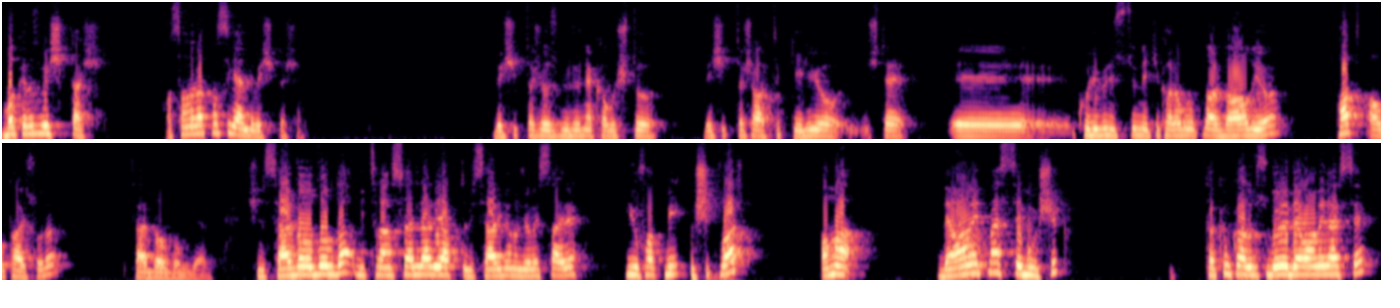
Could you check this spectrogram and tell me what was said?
Bakınız Beşiktaş. Hasan Arat nasıl geldi Beşiktaş'a? Beşiktaş özgürlüğüne kavuştu. Beşiktaş artık geliyor. İşte eee, kulübün üstündeki kara bulutlar dağılıyor. Pat 6 ay sonra Serdal Adalı geldi. Şimdi Serdal Adalı da bir transferler yaptı. Bir Sergen Hoca vesaire. Bir ufak bir ışık var. Ama devam etmezse bu ışık takım kadrosu böyle devam ederse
